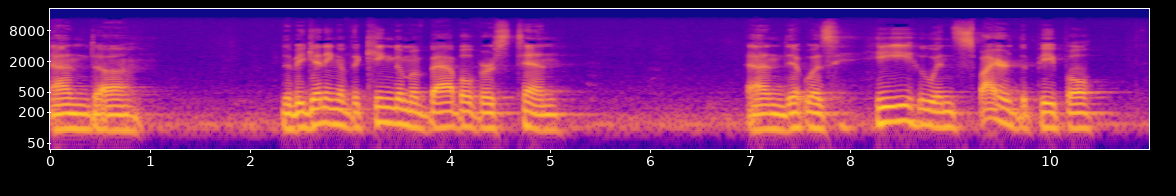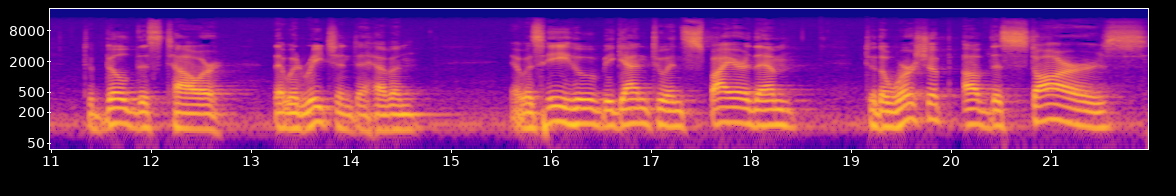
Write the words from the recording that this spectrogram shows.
And uh, the beginning of the kingdom of Babel, verse 10. And it was he who inspired the people to build this tower that would reach into heaven. It was he who began to inspire them to the worship of the stars,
